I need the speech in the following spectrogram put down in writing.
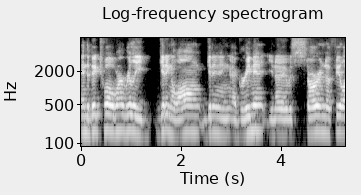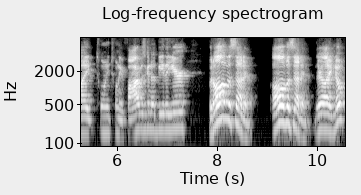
and the Big 12 weren't really getting along, getting an agreement. You know, it was starting to feel like 2025 was going to be the year. But all of a sudden, all of a sudden, they're like, nope,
